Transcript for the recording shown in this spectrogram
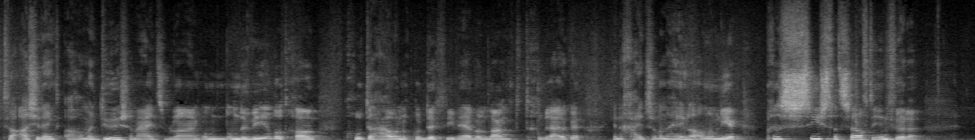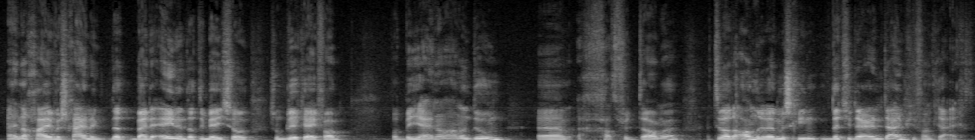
Terwijl als je denkt, oh, maar duurzaamheid is belangrijk. Om, om de wereld gewoon goed te houden, de producten die we hebben lang te gebruiken. En dan ga je dus op een hele andere manier precies datzelfde invullen. En dan ga je waarschijnlijk dat bij de ene dat hij een beetje zo- zo'n blik heeft van... Wat ben jij nou aan het doen? Eh gadverdamme. Terwijl de andere misschien dat je daar een duimpje van krijgt.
